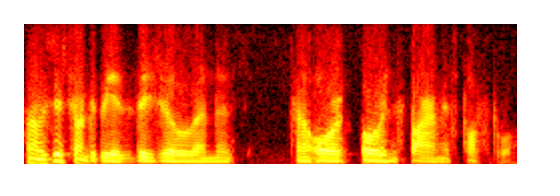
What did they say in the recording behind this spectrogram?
and I was just trying to be as visual and as kind of or or inspiring as possible.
